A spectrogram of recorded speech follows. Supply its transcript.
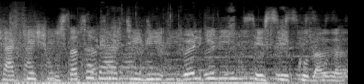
Çerkeş Mustafa Der TV bölgenin sesi kulağı.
